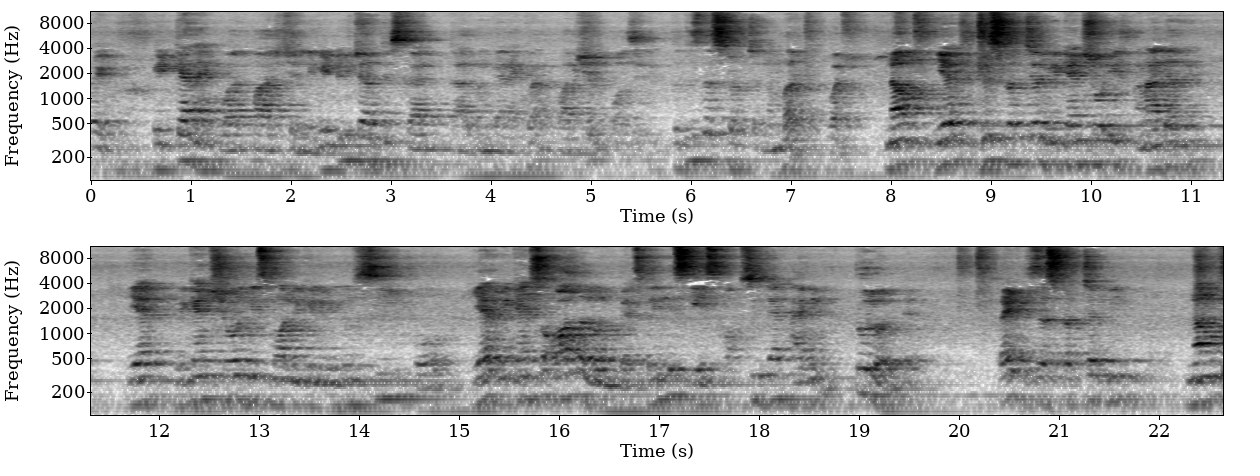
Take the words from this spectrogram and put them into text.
right it can acquire partial negative charge इसका carbon can acquire partial positive तो this is the structure number one now yeah this structure we can show is another yeah we can show this molecule we do C O yeah we can show all the lone pairs in this case oxygen having two lone pairs Right? This is the structure B. Now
